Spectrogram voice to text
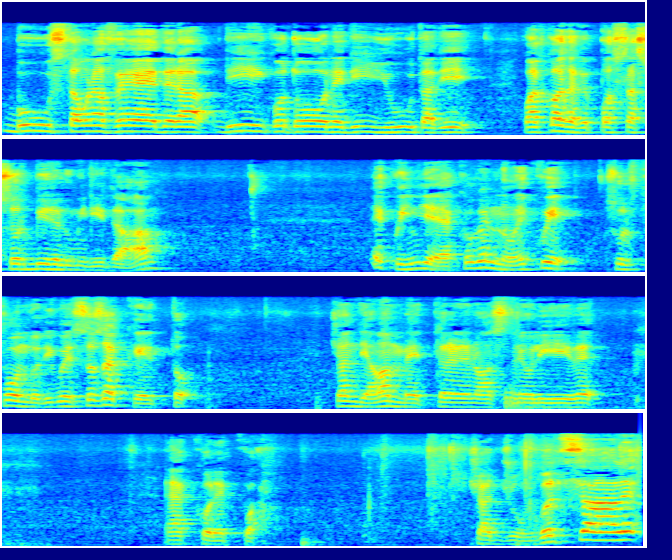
busta, una federa di cotone, di juta, di qualcosa che possa assorbire l'umidità. E quindi ecco che noi qui sul fondo di questo sacchetto ci andiamo a mettere le nostre olive eccole qua ci aggiungo il sale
